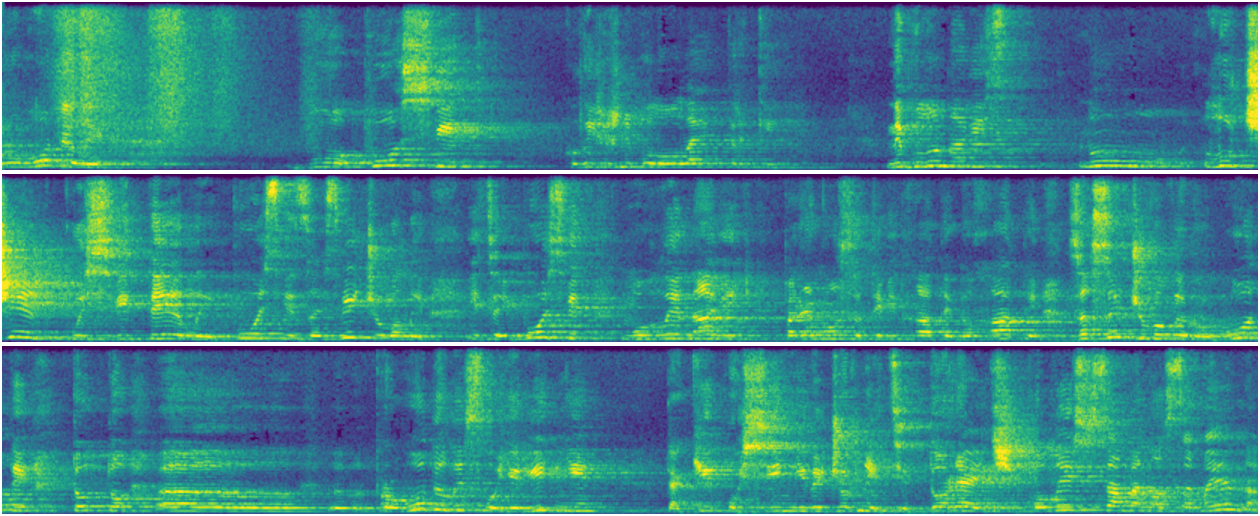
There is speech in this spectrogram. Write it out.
проводили, бо посвіт, коли ж не було електрики, не було навіть ну, лучинку світили, посвіт засвічували, і цей посвіт могли навіть переносити від хати до хати, засиджували роботи, тобто е- проводили своєрідні такі осінні вечорниці. До речі, колись саме на Семена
